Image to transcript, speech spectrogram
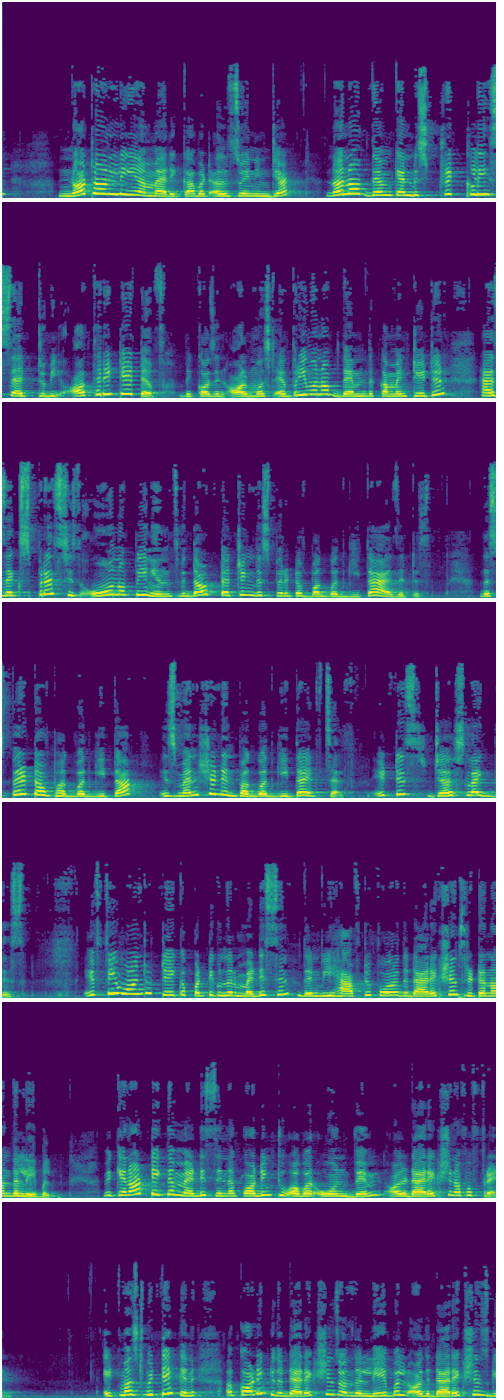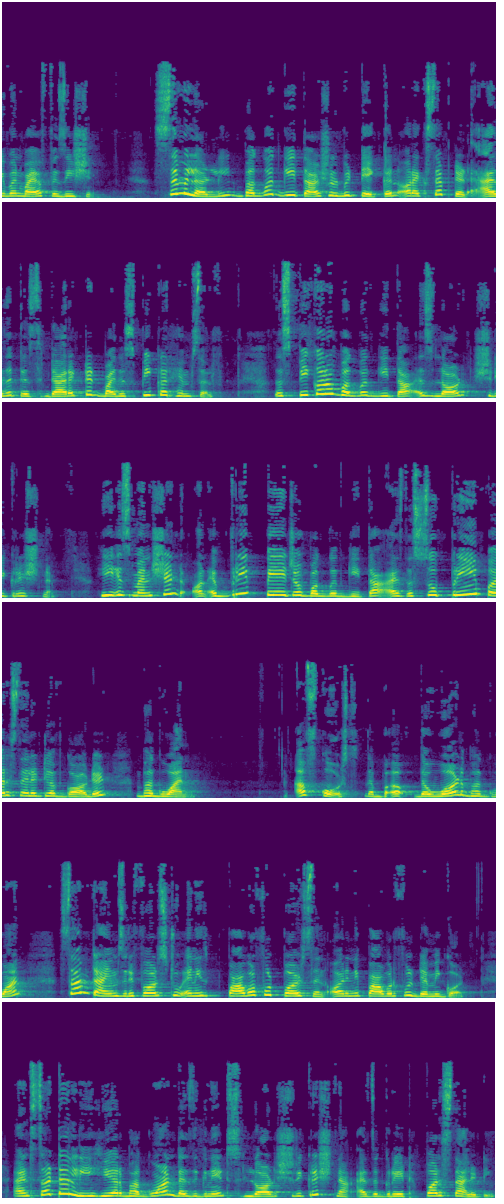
not only in America but also in India, none of them can be strictly said to be authoritative because in almost every one of them the commentator has expressed his own opinions without touching the spirit of Bhagavad Gita as it is. The spirit of Bhagavad Gita is mentioned in Bhagavad Gita itself. It is just like this. If we want to take a particular medicine, then we have to follow the directions written on the label. We cannot take the medicine according to our own whim or the direction of a friend. It must be taken according to the directions on the label or the directions given by a physician. Similarly, Bhagavad Gita should be taken or accepted as it is directed by the speaker himself. The speaker of Bhagavad Gita is Lord Shri Krishna. He is mentioned on every page of Bhagavad Gita as the Supreme Personality of Godhead, Bhagwan. Of course, the, uh, the word Bhagwan sometimes refers to any powerful person or any powerful demigod. And certainly here Bhagwan designates Lord Shri Krishna as a great personality.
